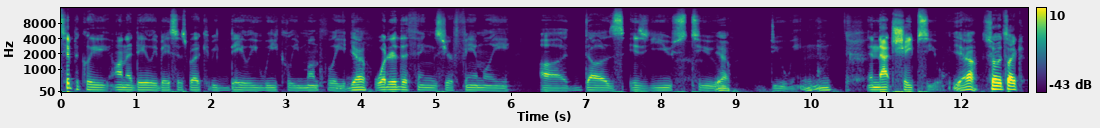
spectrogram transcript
typically on a daily basis, but it could be daily, weekly, monthly. Yeah. What are the things your family uh, does is used to Yeah. doing, and that shapes you. Yeah. So it's like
